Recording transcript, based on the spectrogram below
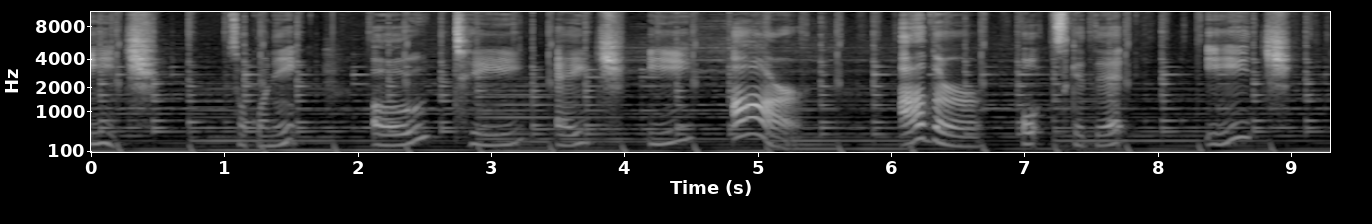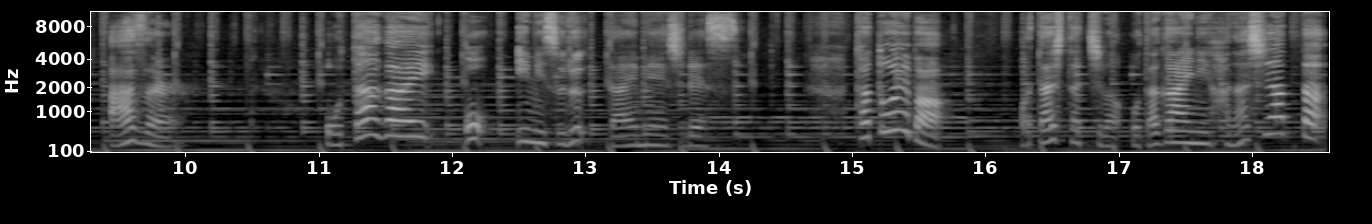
each. そこに O-T-H-E-R other をつけて each other. お互いを意味する代名詞です。例えば私たちはお互いに話し合った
